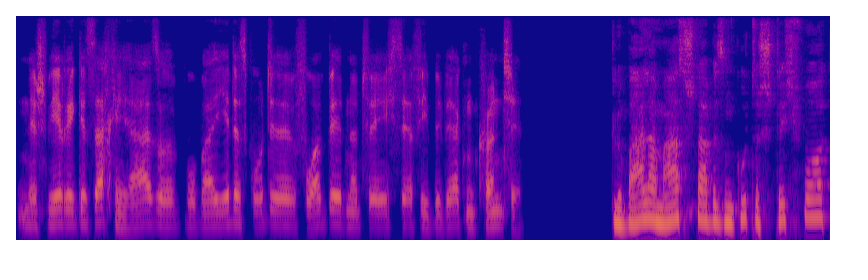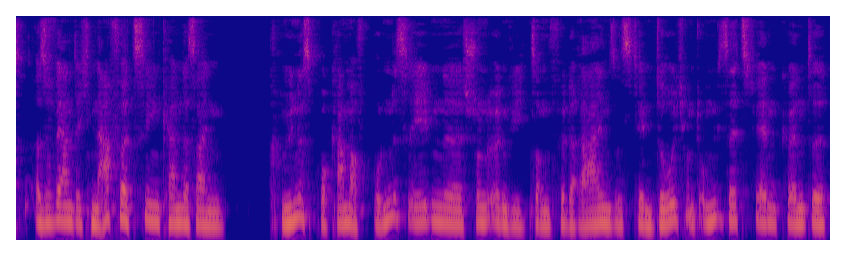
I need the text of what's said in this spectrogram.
eine schwierige Sache, ja. Also wobei jedes gute Vorbild natürlich sehr viel bewirken könnte. Globaler Maßstab ist ein gutes Stichwort. Also während ich nachvollziehen kann, dass ein grünes Programm auf Bundesebene schon irgendwie zum föderalen System durch und umgesetzt werden könnte,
